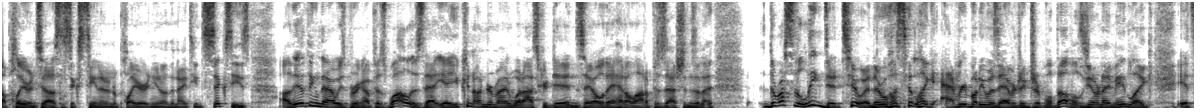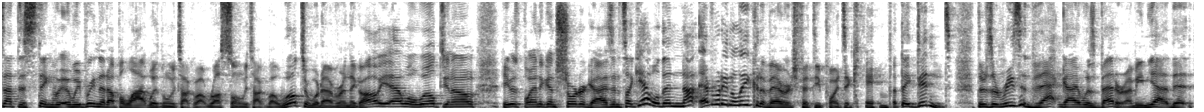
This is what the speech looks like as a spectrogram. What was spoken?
a player in 2006 2016 and a player in you know the 1960s. Uh, the other thing that I always bring up as well is that yeah, you can undermine what Oscar did and say oh they had a lot of possessions and uh, the rest of the league did too, and there wasn't like everybody was averaging triple doubles. You know what I mean? Like it's not this thing, and we bring that up a lot with when we talk about Russell and we talk about Wilt or whatever, and they go oh yeah, well Wilt, you know he was playing against shorter guys, and it's like yeah, well then not everybody in the league could have averaged 50 points a game, but they didn't. There's a reason that guy was better. I mean yeah, that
